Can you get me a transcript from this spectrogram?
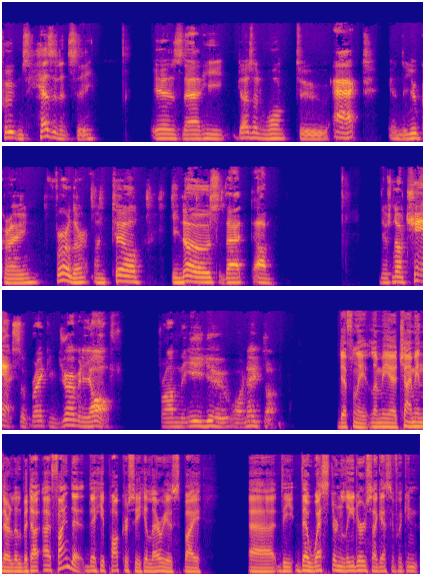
Putin's hesitancy is that he doesn't want to act in the Ukraine further until he knows that um, there's no chance of breaking Germany off from the EU or NATO. Definitely. Let me uh, chime in there a little bit. I, I find the, the hypocrisy hilarious by uh, the the Western leaders, I guess if we can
